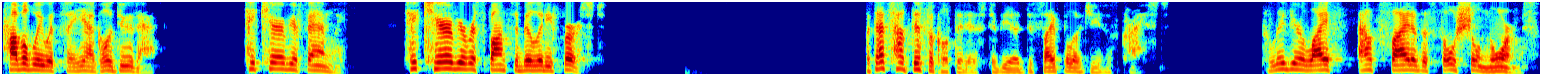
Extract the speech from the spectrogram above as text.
probably would say, Yeah, go do that. Take care of your family. Take care of your responsibility first. But that's how difficult it is to be a disciple of Jesus Christ. To live your life outside of the social norms,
